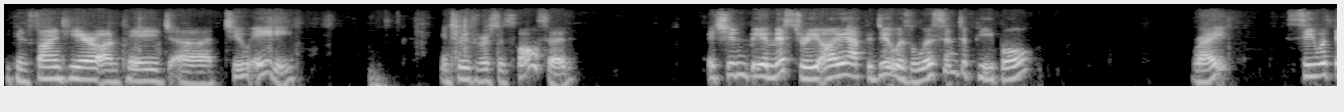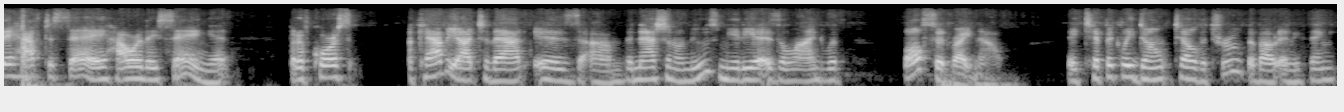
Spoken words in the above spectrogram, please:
you can find here on page uh, 280 in Truth versus Falsehood. It shouldn't be a mystery. All you have to do is listen to people, right? See what they have to say. How are they saying it? But of course, a caveat to that is um, the national news media is aligned with falsehood right now. They typically don't tell the truth about anything.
